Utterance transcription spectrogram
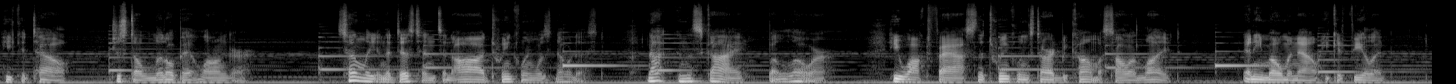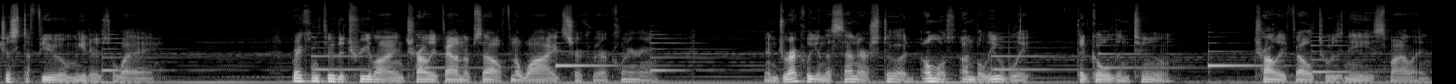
he could tell, just a little bit longer. Suddenly, in the distance, an odd twinkling was noticed. Not in the sky, but lower. He walked fast, and the twinkling started to become a solid light. Any moment now, he could feel it, just a few meters away. Breaking through the tree line, Charlie found himself in a wide circular clearing. And directly in the center stood, almost unbelievably, the golden tomb. Charlie fell to his knees, smiling,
